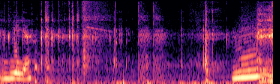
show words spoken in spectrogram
гея. Это,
